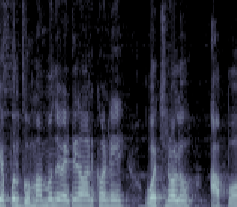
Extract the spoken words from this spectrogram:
చెప్పులు గుమ్మం ముందు పెట్టినాం అనుకోండి వచ్చిన వాళ్ళు అప్పో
